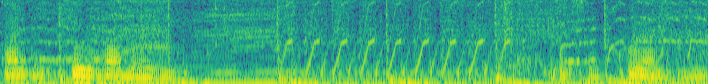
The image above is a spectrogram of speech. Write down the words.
Tak kurwa nich. Muszę kulać, nie?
